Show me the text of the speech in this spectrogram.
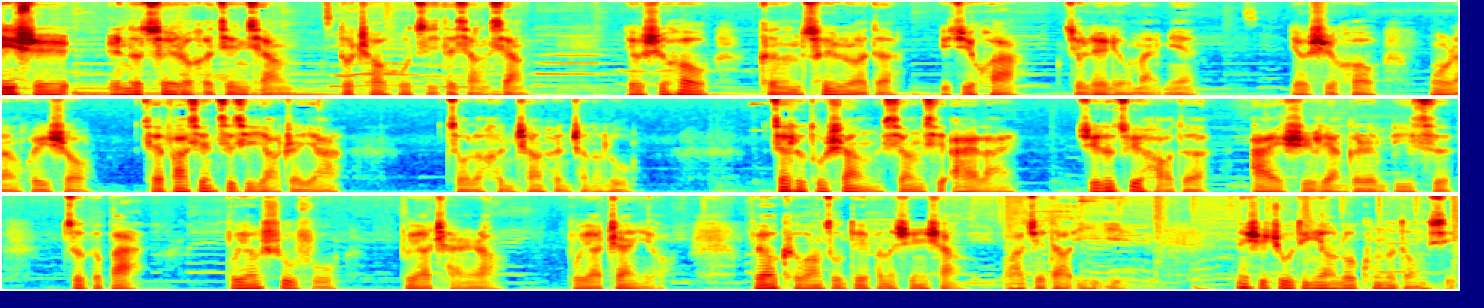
其实，人的脆弱和坚强都超乎自己的想象。有时候，可能脆弱的一句话就泪流满面；有时候，蓦然回首，才发现自己咬着牙走了很长很长的路。在路途上想起爱来，觉得最好的爱是两个人彼此做个伴儿，不要束缚，不要缠绕，不要占有，不要渴望从对方的身上挖掘到意义，那是注定要落空的东西。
